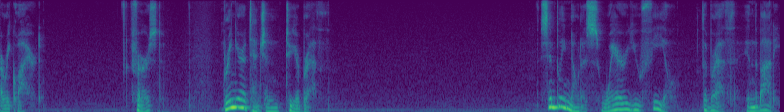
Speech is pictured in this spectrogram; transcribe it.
are required. First, bring your attention to your breath. Simply notice where you feel the breath in the body.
